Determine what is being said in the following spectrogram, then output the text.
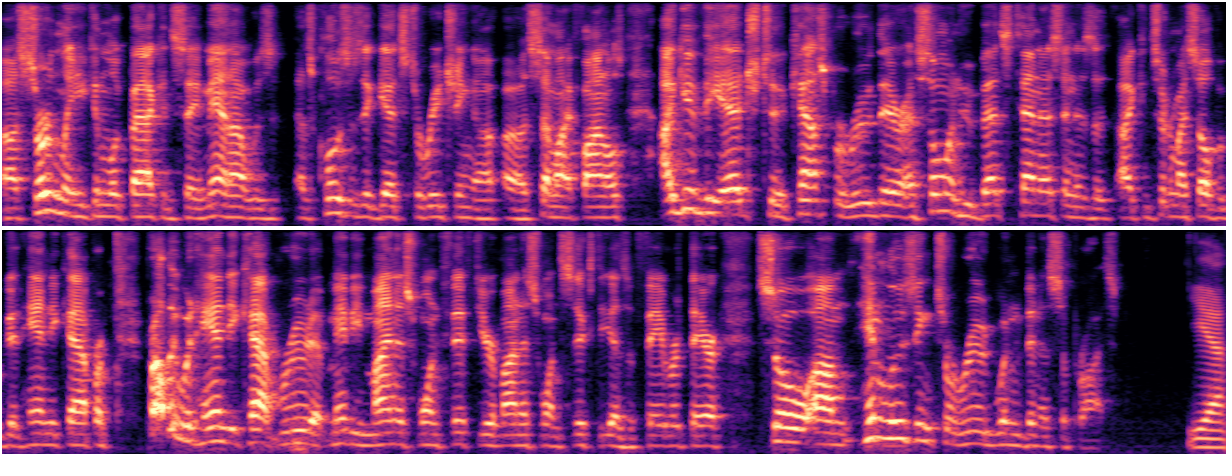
uh, certainly he can look back and say, man, I was as close as it gets to reaching a, a semifinals. I give the edge to Casper Ruud there as someone who bets tennis and is a, I consider myself a good handicapper. Probably would handicap Ruud at maybe minus 150 or minus 160 as a favorite there. So um, him losing to Ruud wouldn't have been a surprise. Yeah,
